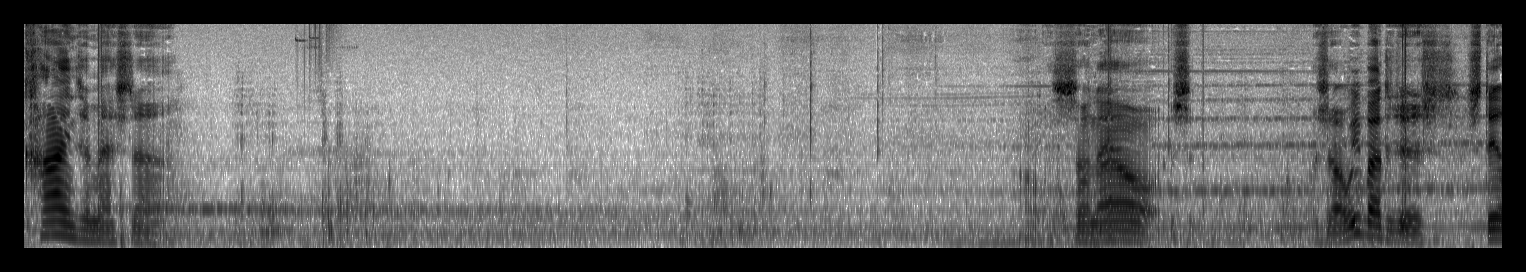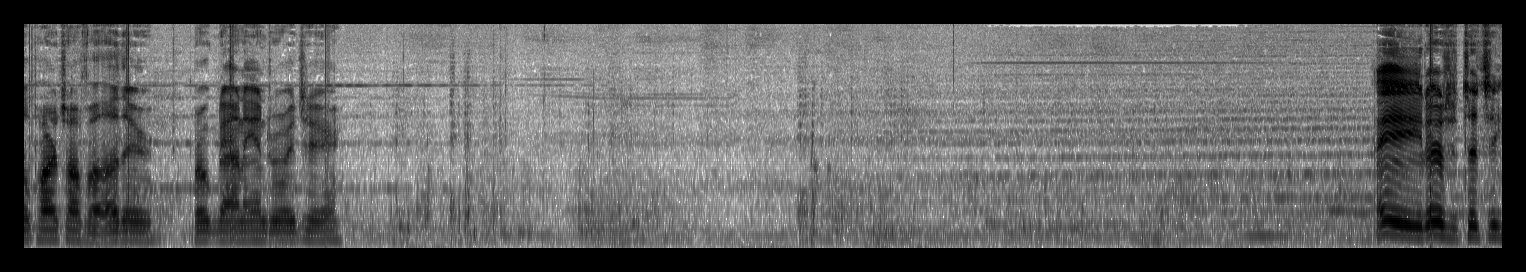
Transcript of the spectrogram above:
kinds of messed up. So now, so are we about to just steal parts off of other broke down androids here? There's a Tootsie.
